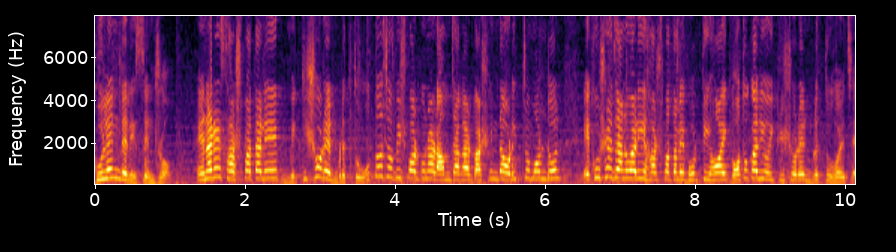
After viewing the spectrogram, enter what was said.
গুলেনবেরি সিন্ড্রোম। এনআরএস হাসপাতালে কিশোরের মৃত্যু। উত্তর চব্বিশ পরগনার আমডাঙ্গার বাসিন্দা অরিত্র মণ্ডল, একুশে জানুয়ারি হাসপাতালে ভর্তি হয়। গতকালই ওই কিশোরের মৃত্যু হয়েছে।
